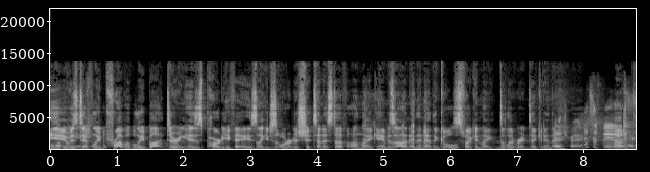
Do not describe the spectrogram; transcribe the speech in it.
Yeah, it was definitely probably bought during his party phase. Like he just ordered a shit ton of stuff on like Amazon and then had the ghouls fucking like deliver it and take it in there. That tracks. That's a That move. Uh,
